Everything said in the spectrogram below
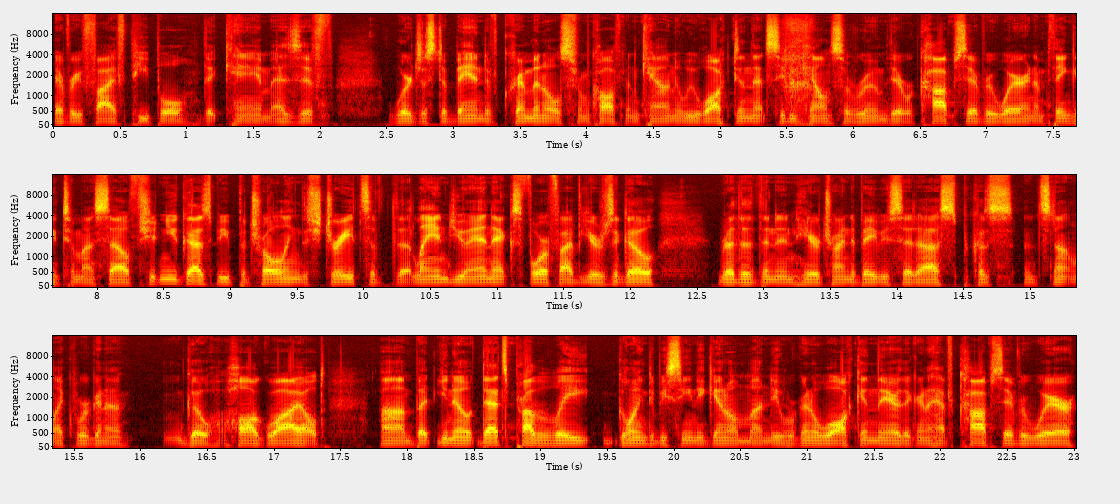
every five people that came, as if we're just a band of criminals from Kaufman County. We walked in that city council room. There were cops everywhere, and I'm thinking to myself, shouldn't you guys be patrolling the streets of the land you annexed four or five years ago, rather than in here trying to babysit us? Because it's not like we're gonna go hog wild. Um, but you know that's probably going to be seen again on Monday. We're going to walk in there. They're going to have cops everywhere,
